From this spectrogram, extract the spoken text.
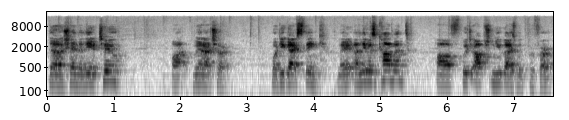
the chandelier too, but we're not sure. What do you guys think? Uh, leave us a comment of which option you guys would prefer.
